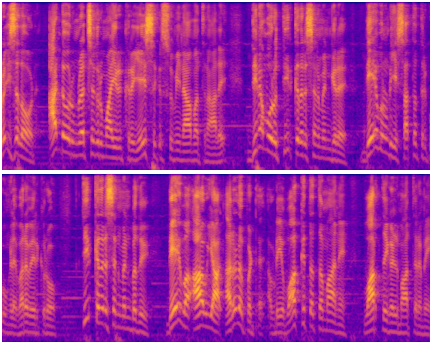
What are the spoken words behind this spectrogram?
பிரைசலோடு ஆண்டவரும் இரட்சகருமாய் இருக்கிற இயேசு கிறிஸ்துமி நாமத்தினாலே தினம் ஒரு தீர்க்க தரிசனம் என்கிற தேவனுடைய சத்தத்திற்கு உங்களை வரவேற்கிறோம். தீர்க்க தரிசனம் என்பது தேவ ஆவியால் அருளப்பட்ட அவருடைய வாக்குத்தத்தமான வார்த்தைகள் மாத்திரமே.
